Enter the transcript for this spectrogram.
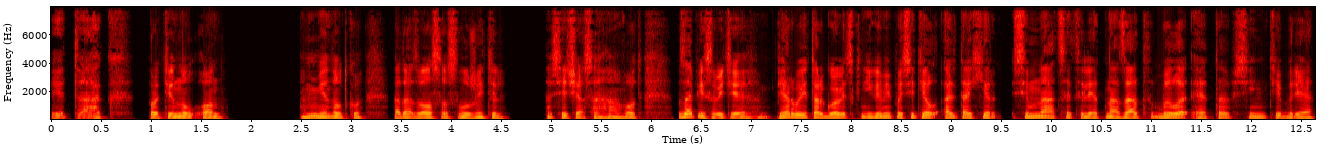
«Итак», — протянул он. «Минутку», — отозвался служитель. «Сейчас, ага, вот. Записывайте. Первый торговец книгами посетил Альтахир 17 лет назад. Было это в сентябре.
